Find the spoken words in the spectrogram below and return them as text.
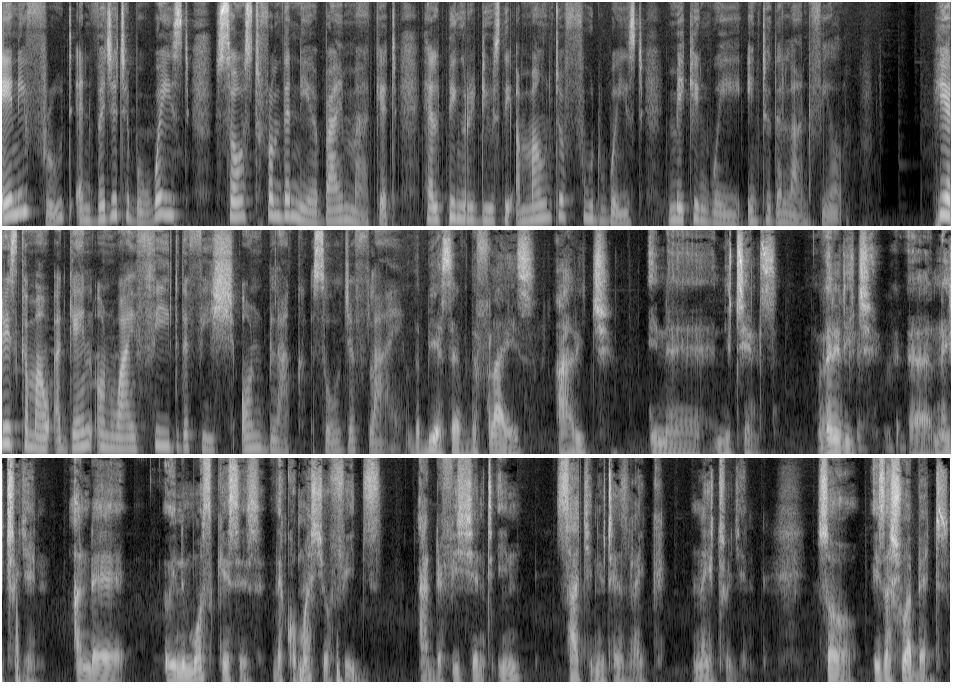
any fruit and vegetable waste sourced from the nearby market, helping reduce the amount of food waste making way into the landfill. Here is Kamau again on why feed the fish on black soldier fly. The BSF, the flies, are rich in uh, nutrients, very rich uh, nitrogen. And uh, in most cases, the commercial feeds are deficient in such nutrients like nitrogen. So it's a sure bet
